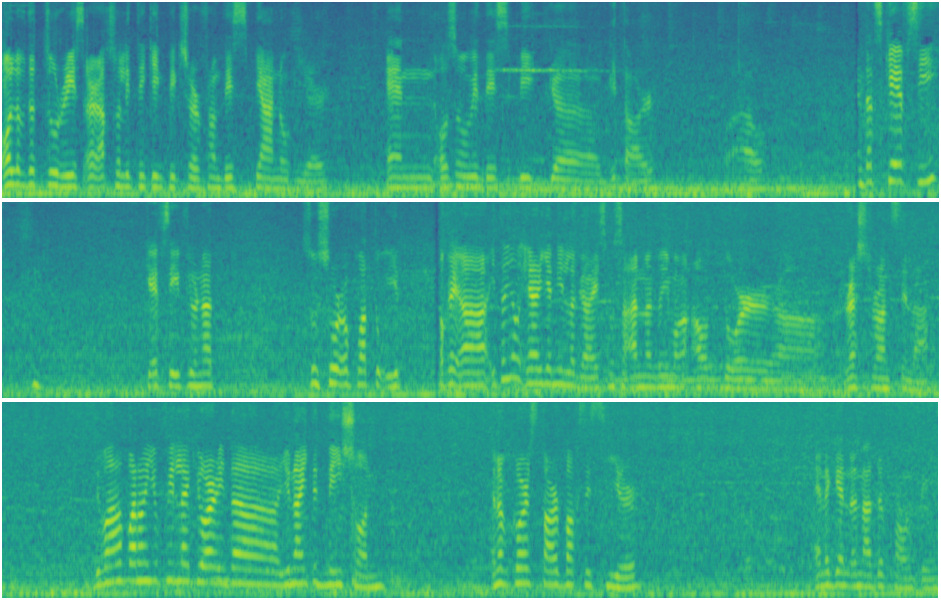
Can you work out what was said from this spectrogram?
all of the tourists are actually taking picture from this piano here and also with this big uh, guitar. Wow. And that's KFC. KFC if you're not so sure of what to eat. Okay, uh, ito yung area nila guys kung saan nandun yung mga outdoor uh, restaurants nila. Di ba? Parang you feel like you are in the United Nation. And of course, Starbucks is here. And again, another fountain.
